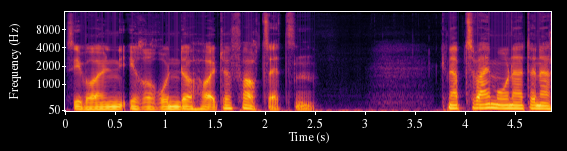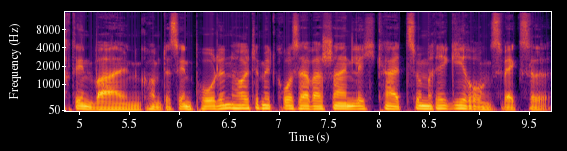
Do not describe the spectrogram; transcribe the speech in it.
Sie wollen ihre Runde heute fortsetzen. Knapp zwei Monate nach den Wahlen kommt es in Polen heute mit großer Wahrscheinlichkeit zum Regierungswechsel.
